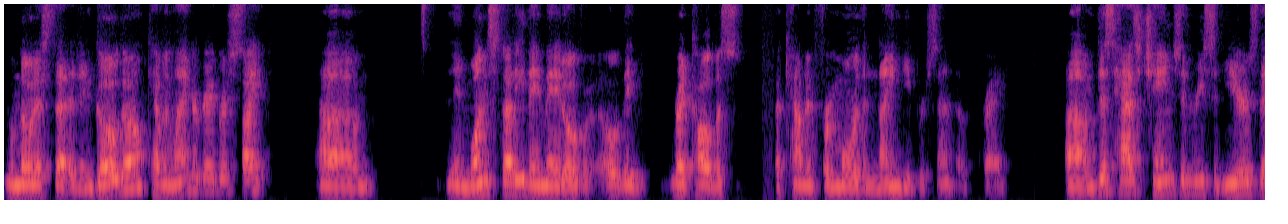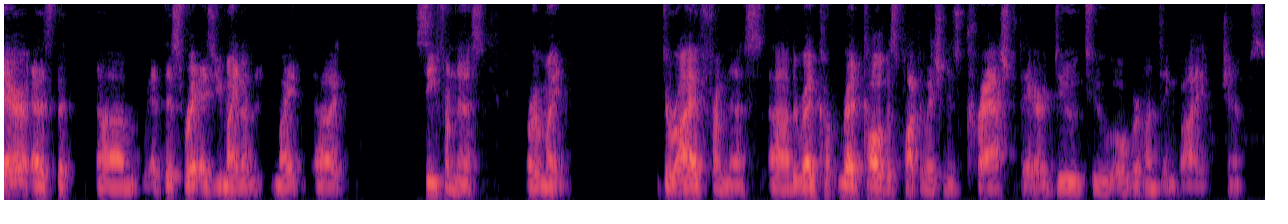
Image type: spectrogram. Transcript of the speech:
you'll notice that at Ngogo, Kevin Langergraber's site, um, in one study, they made over, oh, they, red colobus accounted for more than 90% of prey. Um, this has changed in recent years there as the, um, at this rate, as you might, might uh, see from this, or might derive from this, uh, the red, red colobus population has crashed there due to overhunting by chimps.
